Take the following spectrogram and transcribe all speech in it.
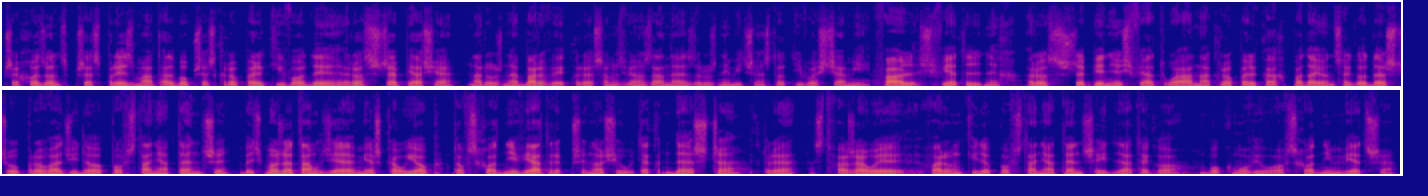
przechodząc przez pryzmat albo przez kropelki wody, rozszczepia się na różne barwy, które są związane z różnymi częstotliwościami fal świetlnych. Rozszczepienie światła na kropelkach padającego deszczu prowadzi do powstania tęczy. Być może tam, gdzie mieszkał Job, to wschodni wiatr przynosił te deszcze, które stwarzały warunki do powstania tęczy i dlatego Bóg mówił o wschodnim wietrze.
